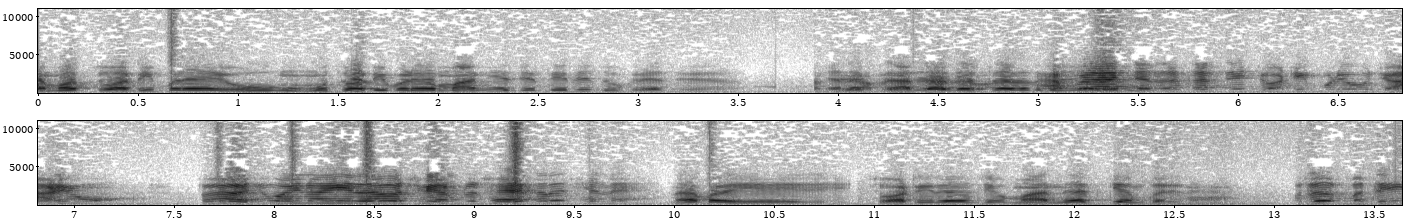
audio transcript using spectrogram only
એમાં ચોટી પડે એવું હું ચોટી પડ્યો માનીએ છીએ તેથી દુઃખ રહે છે. એને જ્ઞાતા દ્રષ્ટા તો આપણે આ કશું નહીં. ચંદ્રકાંતે ચોટી પડ્યું જાણ્યું. તો હજુ અહીં અહીં રહ્યો છે એમ તો થયા કરે છે ને. ના પણ એ ચોટી રહ્યો છે માન્ય જ કેમ કરીને? બધી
